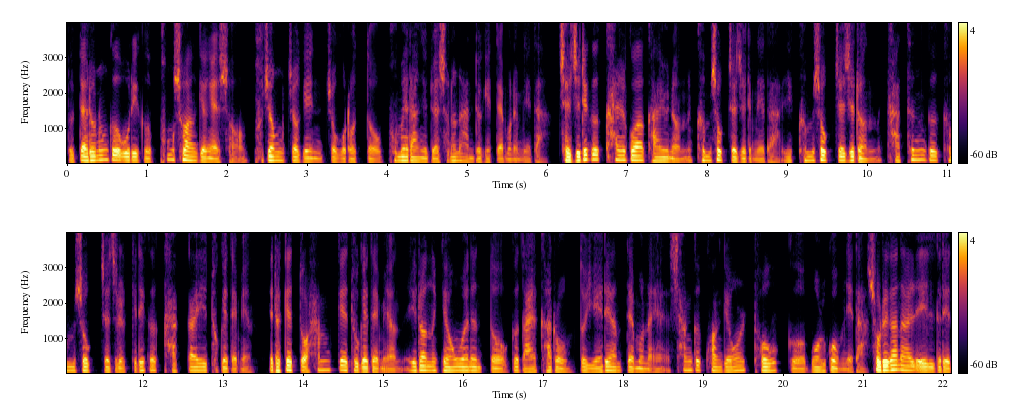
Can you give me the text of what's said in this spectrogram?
또 때로는 그 우리 그 풍수 환경에서 부정적인 쪽으로 또 부메랑이 돼서는 안 되기 때문입니다. 재질이 그 칼과 가위는 금속 재질입니다. 이 금속 재질은 같은 그 금속 재질끼리 그 가까이 두게 되면 이렇게 또 함께 두게 되면 이런 경우에는 또 그 날카로움 또 예리함 때문에 상극 환경을 더욱 그 몰고 옵니다. 소리가 날 일들이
